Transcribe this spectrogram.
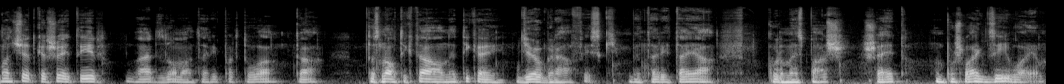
Man šķiet, ka šeit ir vērts domāt arī par to, ka tas nav tik tālu ne tikai geogrāfiski, bet arī tajā, kur mēs paši šeit un pašlaik dzīvojam.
